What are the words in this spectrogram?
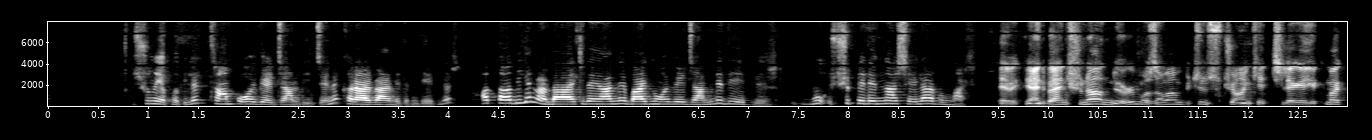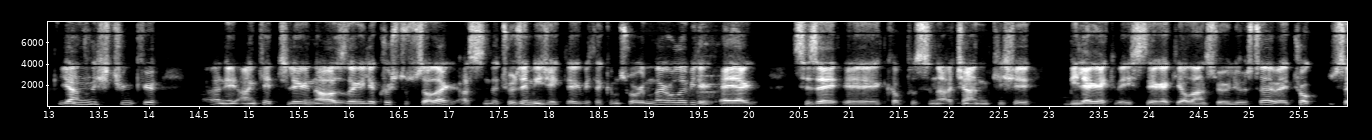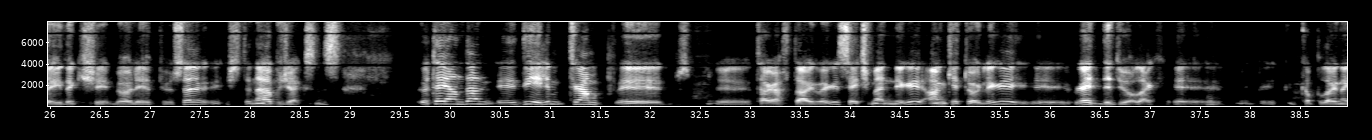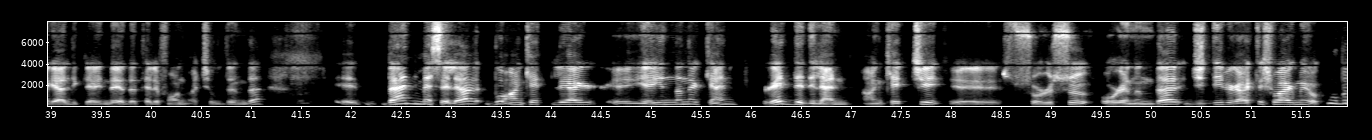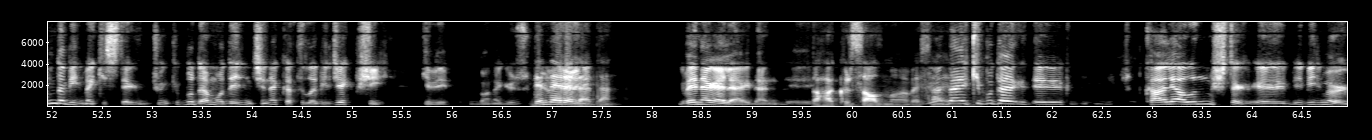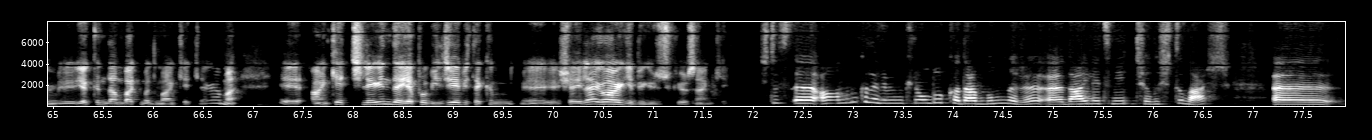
Şunu yapabilir, Trump'a oy vereceğim diyeceğine karar vermedim diyebilir. Hatta bilemiyorum belki de yani Biden'a oy vereceğim bile diyebilir. Bu şüphelenilen şeyler bunlar. Evet yani ben şunu anlıyorum o zaman bütün suçu anketçilere yıkmak yanlış çünkü hani anketçilerin ağızlarıyla kuş tutsalar aslında çözemeyecekleri bir takım sorunlar olabilir. Eğer size e, kapısını açan kişi bilerek ve isteyerek yalan söylüyorsa ve çok sayıda kişi böyle yapıyorsa işte ne yapacaksınız? Öte yandan e, diyelim Trump e, e, taraftarları, seçmenleri, anketörleri e, reddediyorlar e, kapılarına geldiklerinde ya da telefon açıldığında. E, ben mesela bu anketler e, yayınlanırken reddedilen anketçi e, sorusu oranında ciddi bir artış var mı yok mu? Bunu da bilmek isterim. Çünkü bu da modelin içine katılabilecek bir şey gibi bana gözüküyor. De nerelerden? Yani, ve nerelerden? Daha kırsal mı vesaire? Belki bu da e, kale alınmıştır. E, bilmiyorum. Yakından bakmadım anketlere ama e, anketçilerin de yapabileceği bir takım e, şeyler var gibi gözüküyor sanki. İşte e, anladığım kadarıyla mümkün olduğu kadar bunları e, dahil etmeye çalıştılar. E,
